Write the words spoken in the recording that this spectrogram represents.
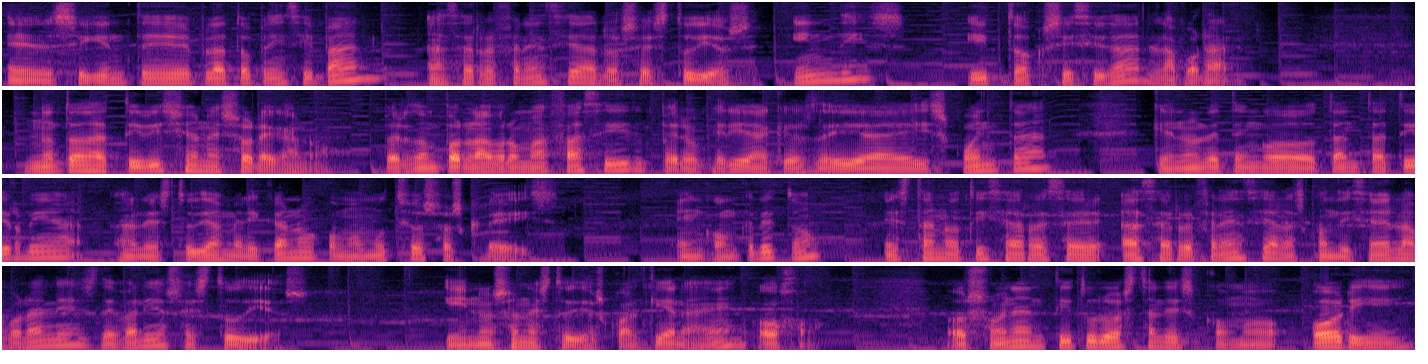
El siguiente plato principal hace referencia a los estudios indies y toxicidad laboral. No toda Activision es orégano. Perdón por la broma fácil, pero quería que os dierais cuenta que no le tengo tanta tirria al estudio americano como muchos os creéis. En concreto, esta noticia hace referencia a las condiciones laborales de varios estudios. Y no son estudios cualquiera, ¿eh? Ojo. ¿Os suenan títulos tales como Ori,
